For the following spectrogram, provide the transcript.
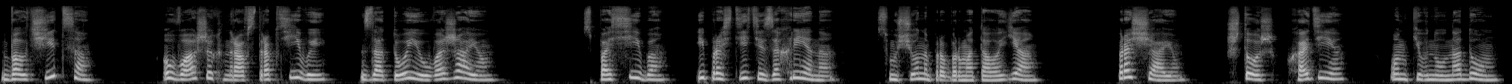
«Волчица? У ваших нрав строптивый, зато и уважаю». «Спасибо», и простите за хрена», – смущенно пробормотала я. «Прощаю. Что ж, входи», – он кивнул на дом.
